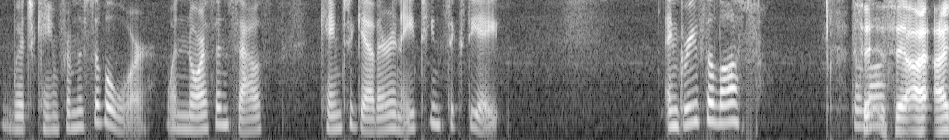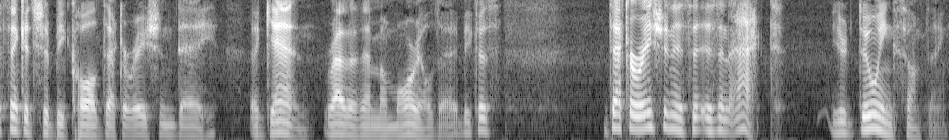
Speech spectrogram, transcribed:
which came from the Civil War, when North and South came together in 1868 and grieved the loss. See, see I, I think it should be called Decoration Day again rather than Memorial Day because decoration is is an act. You're doing something.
